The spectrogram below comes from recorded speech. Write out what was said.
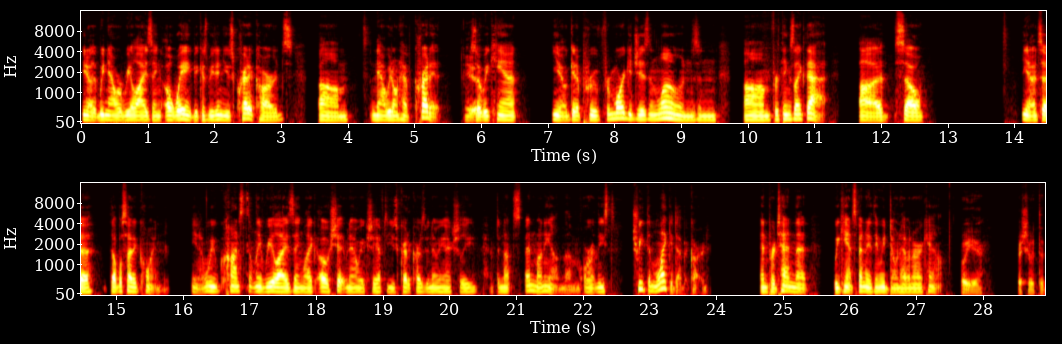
you know we now are realizing oh wait because we didn't use credit cards um now we don't have credit yeah. so we can't you know get approved for mortgages and loans and um for things like that uh so you know it's a double-sided coin. You know we constantly realizing like oh shit now we actually have to use credit cards but now we actually have to not spend money on them or at least treat them like a debit card and pretend that we can't spend anything we don't have in our account. Oh yeah, especially with the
